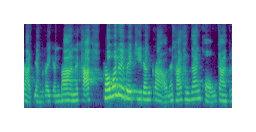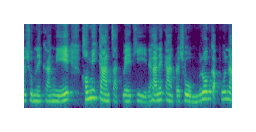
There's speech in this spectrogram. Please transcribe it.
กาสอย่างไรกันบ้างนะคะ เพราะว่าในเวทีดังกล่าวนะคะ ทางด้านของการประชุมในครั้งนี้ เขามีการจัดเวทีนะคะในการประชุมร่วมกับผู้น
